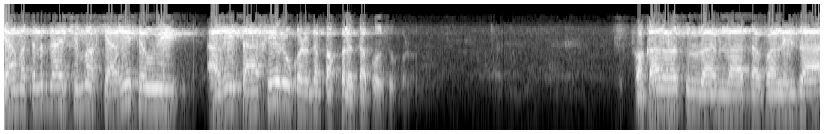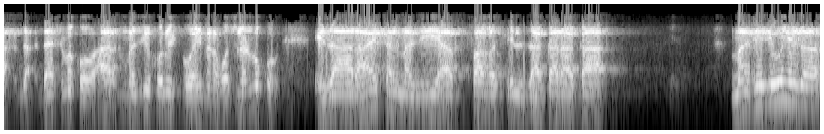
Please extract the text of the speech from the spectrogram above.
یا مطلب دا چې مخ کې هغه ته وی هغه تاخير وکړ د خپل تاسو کړو فقال رسول الله لا تفعل اذا دشم کو هر مزي خروج پوي من غسل مکو اذا رايت المزي فغسل ذكرك مزه دی ولې دا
